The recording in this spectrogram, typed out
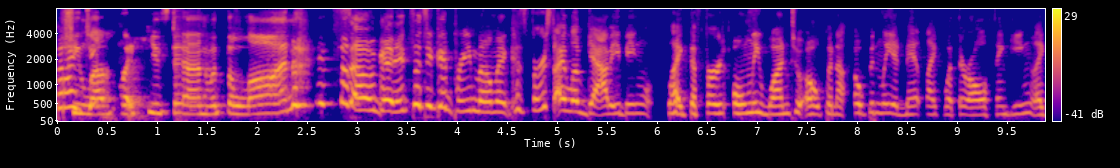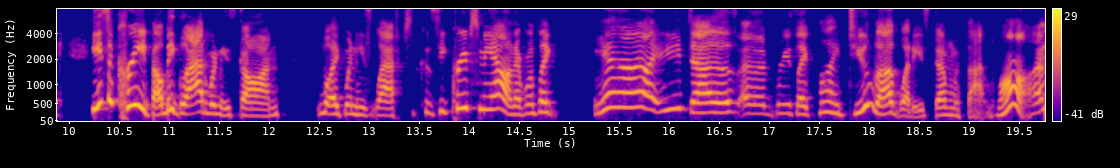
But she loves what he's done with the lawn. It's so good. It's such a good Bree moment because first I love Gabby being like the first only one to open up, openly admit like what they're all thinking. Like he's a creep. I'll be glad when he's gone, like when he's left, because he creeps me out. And everyone's like, yeah, he does. Uh, Bree's like, well, I do love what he's done with that lawn.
